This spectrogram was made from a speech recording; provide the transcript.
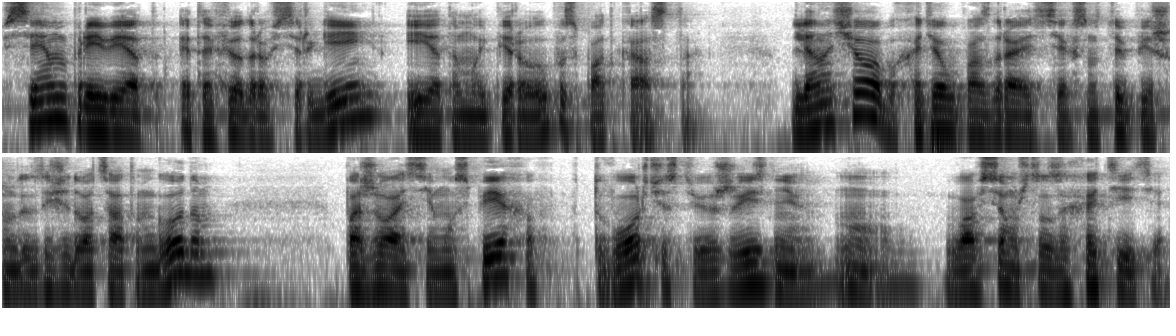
Всем привет, это Федоров Сергей, и это мой первый выпуск подкаста. Для начала бы хотел бы поздравить всех с наступившим 2020 годом, пожелать всем успехов в творчестве, в жизни, ну, во всем, что захотите.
